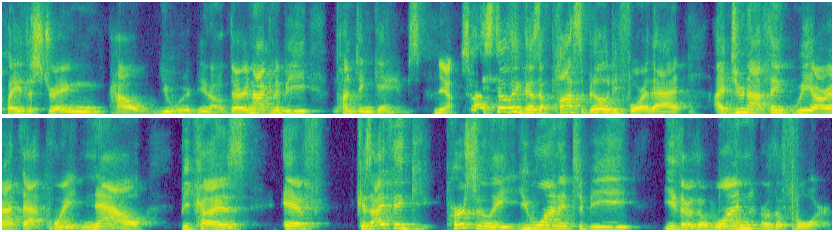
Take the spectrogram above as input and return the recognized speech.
play the string how you would, you know, they're not going to be punting games. Yeah. So I still think there's a possibility for that. I do not think we are at that point now because if because I think personally, you want it to be either the one or the four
